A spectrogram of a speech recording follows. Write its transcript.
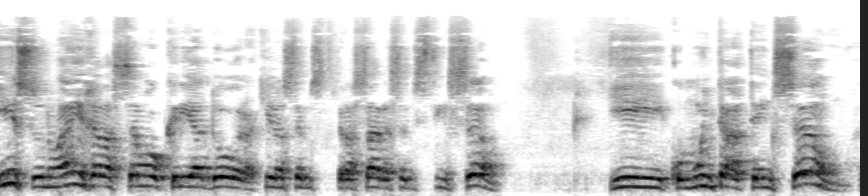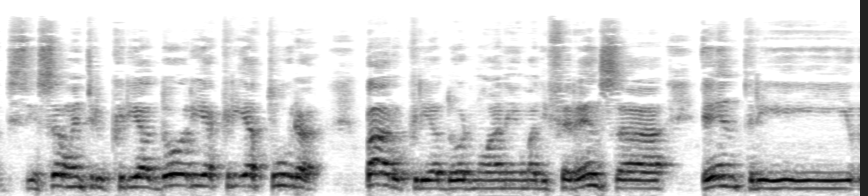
Isso não é em relação ao Criador, aqui nós temos que traçar essa distinção e com muita atenção, a distinção entre o Criador e a criatura. Para o Criador não há nenhuma diferença entre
